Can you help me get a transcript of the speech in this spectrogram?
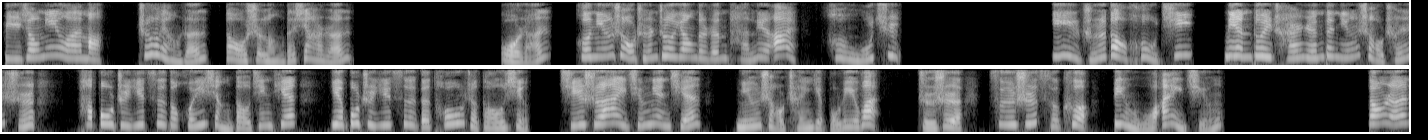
比较溺爱吗？这两人倒是冷的吓人。果然，和宁少臣这样的人谈恋爱很无趣。一直到后期，面对缠人的宁少臣时。他不止一次的回想到今天，也不止一次的偷着高兴。其实爱情面前，宁少臣也不例外，只是此时此刻并无爱情。当然，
